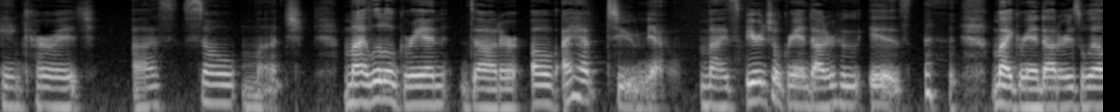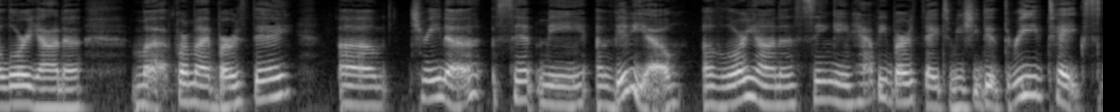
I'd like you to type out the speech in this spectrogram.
encourage us so much. My little granddaughter, oh, I have two now. My spiritual granddaughter, who is my granddaughter as well, Loriana, my, for my birthday, um, Trina sent me a video of Loriana singing happy birthday to me. She did three takes.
